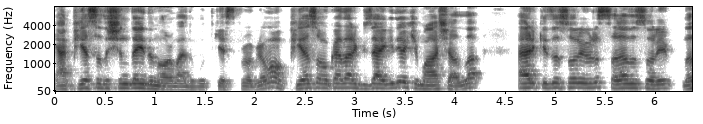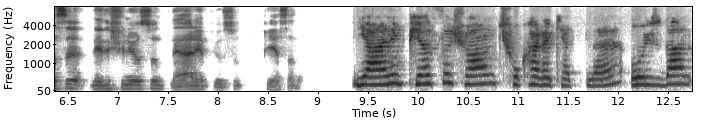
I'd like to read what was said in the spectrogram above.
Yani piyasa dışındaydı normalde Hoodcast programı ama piyasa o kadar güzel gidiyor ki maşallah. Herkese soruyoruz. Sana da sorayım. Nasıl, ne düşünüyorsun? Neler yapıyorsun piyasada? yani piyasa şu an çok hareketli. O yüzden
